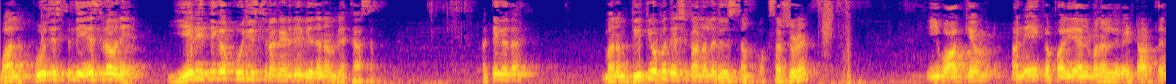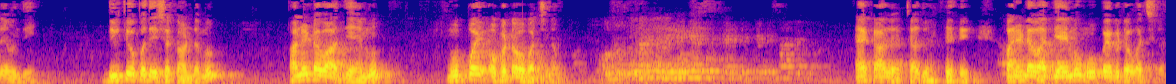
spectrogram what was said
వాళ్ళు పూజిస్తుంది ఏసులోనే ఏ రీతిగా పూజిస్తున్నారు అనేది విధానం వ్యత్యాసం. అంతే కదా? మనం ద్వితీయోపదేశ కాండంలో చూస్తాం. ఒకసారి చూడండి. ఈ వాక్యం అనేక పర్యాలు మనల్ని వెంటాడుతూనే ఉంది. ద్వితీయోపదేశ కాండము పన్నెండవ అధ్యాయము ముప్పై ఒకటవ వచనం. కాదు చదువు. పన్నెండవ అధ్యాయము ముప్పై ఒకటవ వచనం.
